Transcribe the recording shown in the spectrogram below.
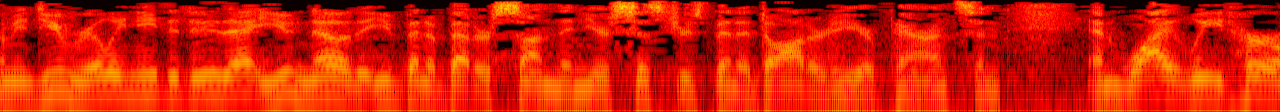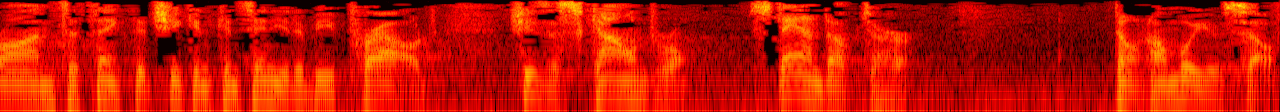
I mean, do you really need to do that? You know that you've been a better son than your sister's been a daughter to your parents, and and why lead her on to think that she can continue to be proud? She's a scoundrel. Stand up to her. Don't humble yourself.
